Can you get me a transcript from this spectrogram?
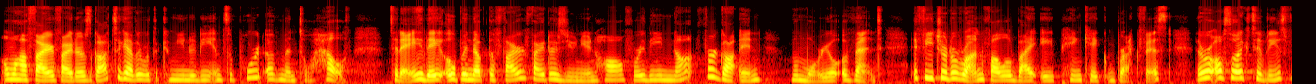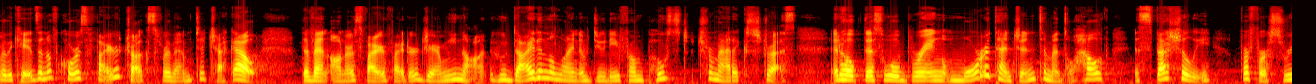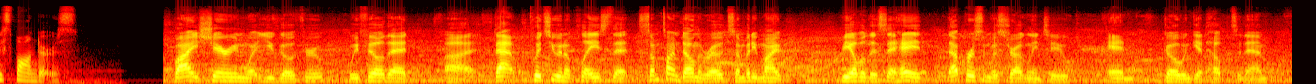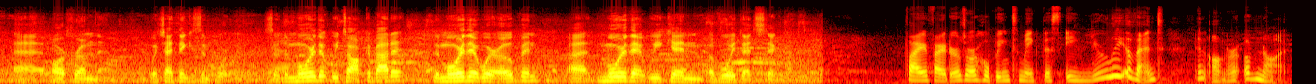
Omaha firefighters got together with the community in support of mental health. Today, they opened up the Firefighters Union Hall for the Knott Forgotten Memorial event. It featured a run followed by a pancake breakfast. There were also activities for the kids and, of course, fire trucks for them to check out. The event honors firefighter Jeremy Knott, who died in the line of duty from post-traumatic stress. It hoped this will bring more attention to mental health, especially for first responders by sharing what you go through, we feel that uh, that puts you in a place that sometime down the road somebody might be able to say, hey, that person was struggling too, and go and get help to them uh, or from them, which I think is important. So the more that we talk about it, the more that we're open, uh, more that we can avoid that stigma. Firefighters are hoping to make this a yearly event in honor of Knott.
